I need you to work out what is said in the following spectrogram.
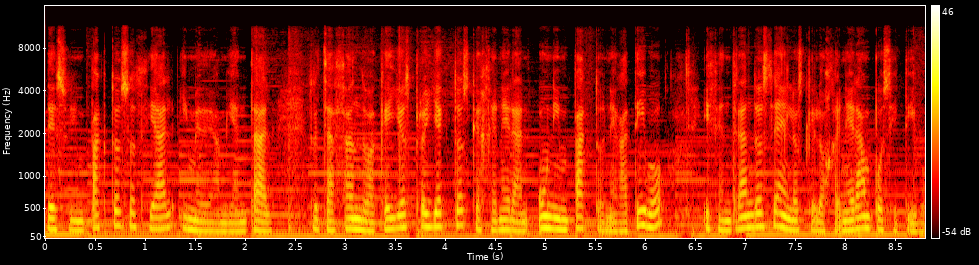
de su impacto social y medioambiental, rechazando aquellos proyectos que generan un impacto negativo y centrándose en los que lo generan positivo.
